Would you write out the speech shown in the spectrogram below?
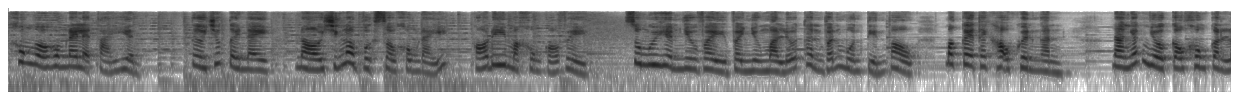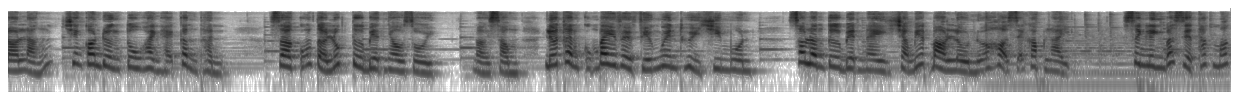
không ngờ hôm nay lại tái hiện. Từ trước tới nay, nó chính là vực sâu không đáy, có đi mà không có về. Dù nguy hiểm như vậy, vậy nhưng mà Liễu Thần vẫn muốn tiến vào, mặc kệ Thạch Hạo khuyên ngăn. Nàng nhắc nhở cậu không cần lo lắng, trên con đường tu hành hãy cẩn thận. Giờ cũng tới lúc từ biệt nhau rồi. Nói xong, Liễu Thần cũng bay về phía Nguyên Thủy Chi Môn. Sau lần từ biệt này, chẳng biết bao lâu nữa họ sẽ gặp lại. Sinh linh bất diệt thắc mắc,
